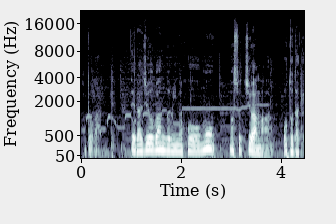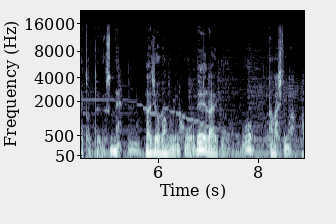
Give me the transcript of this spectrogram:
ことがあって。でラジオ番組の方も、まあ、そっちはまあ音だけ撮ってですねうん。ラジオ番組の方でライブを流してもらった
